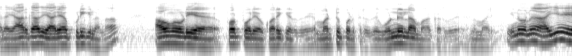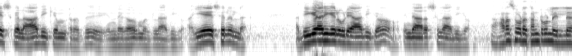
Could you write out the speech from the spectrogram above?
இல்லை யாருக்காவது யாரையாவது பிடிக்கலன்னா அவங்களுடைய போர்ட்ஃபோலியோ குறைக்கிறது மட்டுப்படுத்துறது ஒன்றும் இல்லாமல் ஆக்கிறது இந்த மாதிரி. இன்னொன்று ஐஏஎஸ்கள் ஆதிக்கம்ன்றது இந்த கவர்மெண்ட்டில் அதிகம். ஐஏஎஸ்ன்னு இல்லை. அதிகாரிகளுடைய ஆதிக்கம் இந்த அரசில் அதிகம். அரசோட கண்ட்ரோலில் இல்லை.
